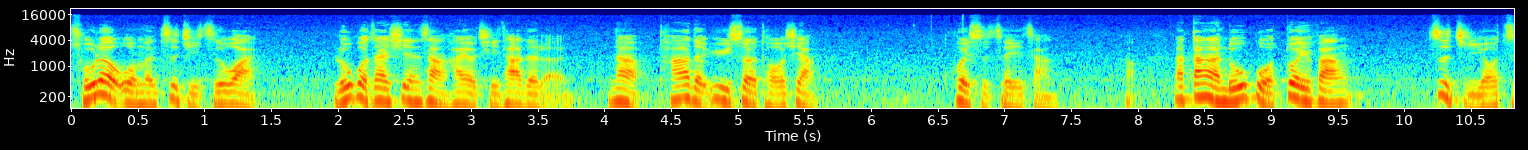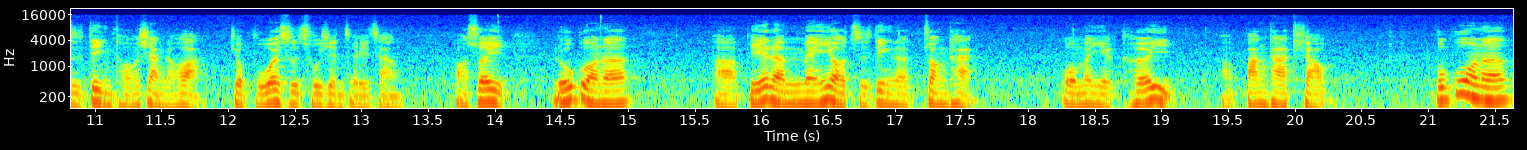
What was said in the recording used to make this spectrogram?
除了我们自己之外，如果在线上还有其他的人，那他的预设头像会是这一张。好，那当然，如果对方自己有指定头像的话，就不会是出现这一张。好，所以如果呢，啊，别人没有指定的状态，我们也可以啊帮他挑。不过呢，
